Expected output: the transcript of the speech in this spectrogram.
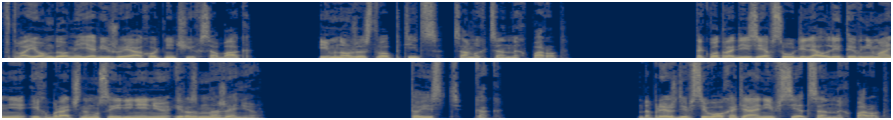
В твоем доме я вижу и охотничьих собак, и множество птиц самых ценных пород. Так вот, ради Зевса уделял ли ты внимание их брачному соединению и размножению? То есть, как? Да прежде всего, хотя они все ценных пород,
